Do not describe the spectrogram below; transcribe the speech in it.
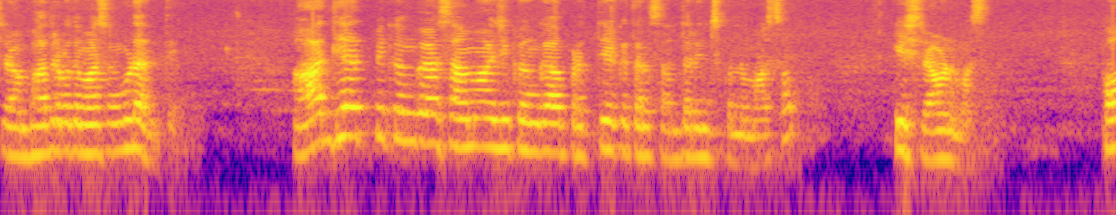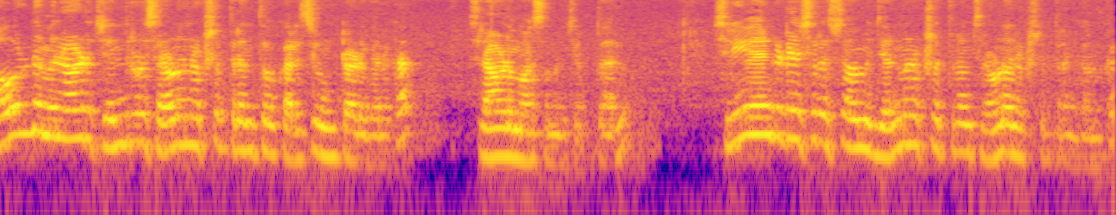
శ్రావణ భాద్రపద మాసం కూడా అంతే. ఆధ్యాత్మికంగా సామాజికంగా ప్రత్యేకతను సంతరించుకున్న మాసం ఈ శ్రావణ మాసం. పౌర్ణమి నాడు చంద్రుడు శ్రవణ నక్షత్రంతో కలిసి ఉంటాడు గనక శ్రావణ మాసం అని చెప్తారు. శ్రీ వెంకటేశ్వర స్వామి జన్మ నక్షత్రం శ్రవణ నక్షత్రం కనుక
